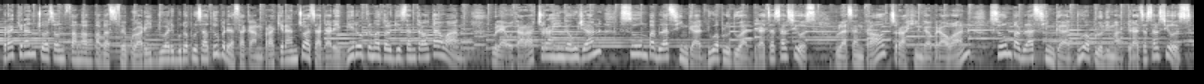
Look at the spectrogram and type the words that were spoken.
Perakiran cuaca untuk tanggal 14 Februari 2021 berdasarkan perakiran cuaca dari Biro Klimatologi Sentral Taiwan. Wilayah utara cerah hingga hujan, suhu 14 hingga 22 derajat Celcius. Wilayah sentral cerah hingga berawan, suhu 14 hingga 25 derajat Celcius.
